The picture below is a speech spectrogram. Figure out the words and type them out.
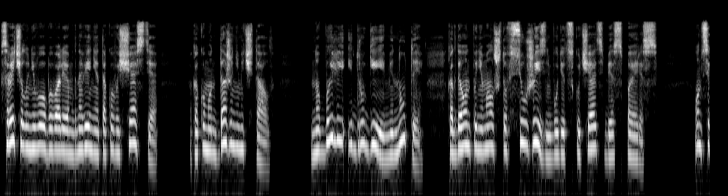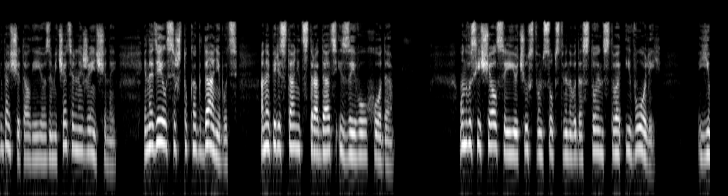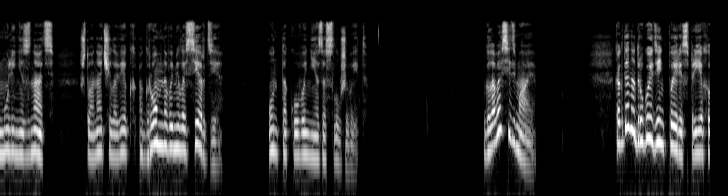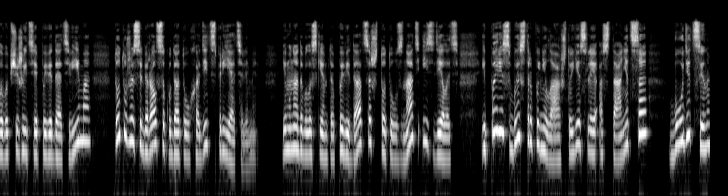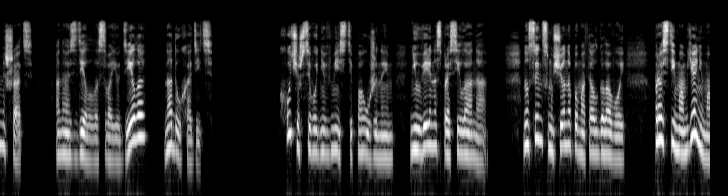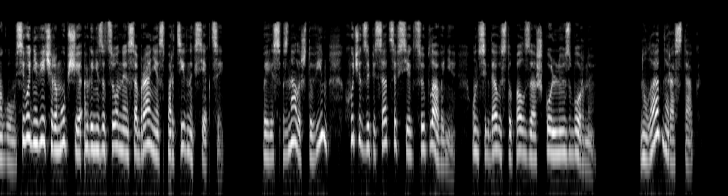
С Рэйчел у него бывали мгновения такого счастья, о каком он даже не мечтал. Но были и другие минуты, когда он понимал, что всю жизнь будет скучать без Пэрис. Он всегда считал ее замечательной женщиной и надеялся, что когда-нибудь она перестанет страдать из-за его ухода. Он восхищался ее чувством собственного достоинства и волей. Ему ли не знать, что она человек огромного милосердия? Он такого не заслуживает. Глава седьмая. Когда на другой день Пэрис приехала в общежитие повидать Вима, тот уже собирался куда-то уходить с приятелями. Ему надо было с кем-то повидаться, что-то узнать и сделать, и Пэрис быстро поняла, что если останется, будет сыну мешать. Она сделала свое дело, надо уходить. «Хочешь, сегодня вместе поужинаем?» — неуверенно спросила она. Но сын смущенно помотал головой. «Прости, мам, я не могу. Сегодня вечером общее организационное собрание спортивных секций». Пэрис знала, что Вим хочет записаться в секцию плавания. Он всегда выступал за школьную сборную. «Ну ладно, раз так.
